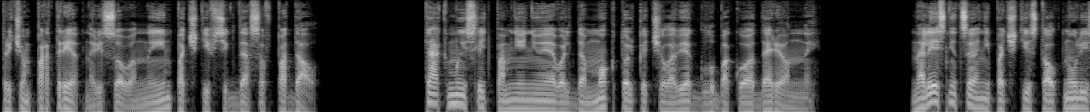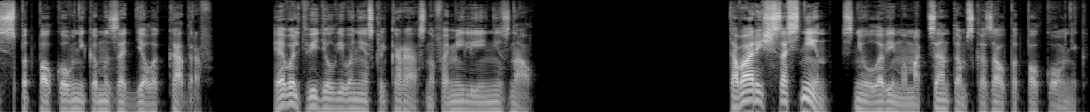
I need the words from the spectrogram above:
Причем портрет, нарисованный им, почти всегда совпадал. Так мыслить, по мнению Эвальда, мог только человек глубоко одаренный. На лестнице они почти столкнулись с подполковником из отдела кадров. Эвальд видел его несколько раз, но фамилии не знал. «Товарищ Соснин», — с неуловимым акцентом сказал подполковник.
